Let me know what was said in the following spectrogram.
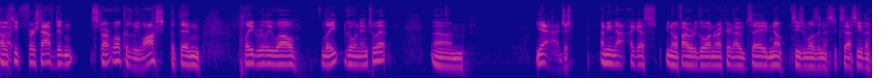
obviously, first half didn't start well because we lost, but then played really well late going into it. Um, yeah, just I mean, I, I guess you know if I were to go on record, I would say no, season wasn't a success either.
